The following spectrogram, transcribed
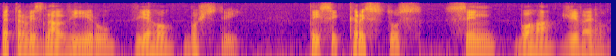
Petr vyznal víru v jeho božství. Ty jsi Kristus, syn Boha živého.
